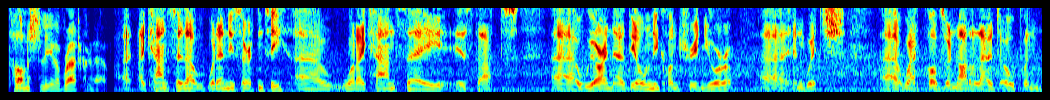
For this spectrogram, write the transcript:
Taoiseach Leo Varadkar now. I, I, can't say that with any certainty. Uh, what I can say is that uh, we are now the only country in Europe uh, in which uh, wet pubs are not allowed to open,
